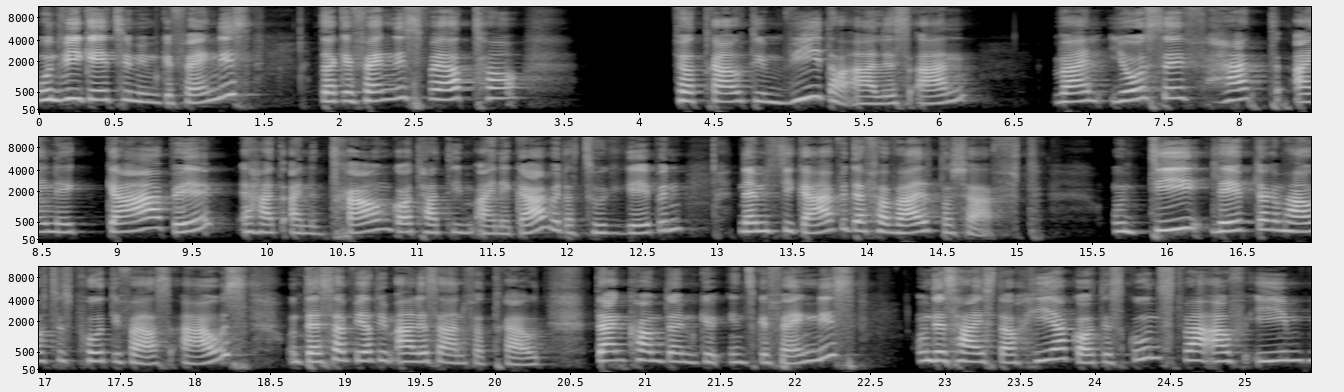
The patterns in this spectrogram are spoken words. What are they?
Und wie geht es ihm im Gefängnis? Der Gefängniswärter vertraut ihm wieder alles an, weil Josef hat eine Gabe, er hat einen Traum, Gott hat ihm eine Gabe dazu gegeben, nämlich die Gabe der Verwalterschaft. Und die lebt er im Haus des Potiphars aus und deshalb wird ihm alles anvertraut. Dann kommt er ins Gefängnis und es heißt auch hier, Gottes Gunst war auf ihm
